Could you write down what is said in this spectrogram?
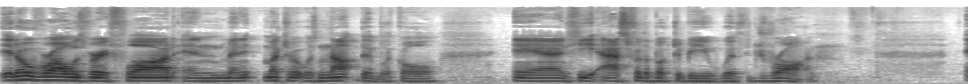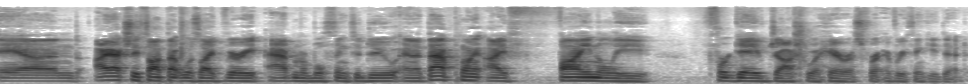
it overall was very flawed and many, much of it was not biblical and he asked for the book to be withdrawn. And I actually thought that was like very admirable thing to do. And at that point, I finally forgave Joshua Harris for everything he did.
